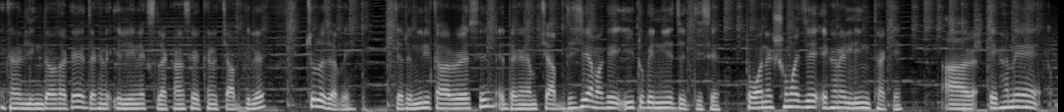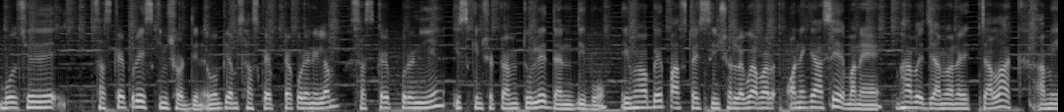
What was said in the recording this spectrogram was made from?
এখানে লিঙ্ক দেওয়া থাকে, যেখানে এলিনেক্স লেখা আছে, এখানে চাপ দিলে চলে যাবে। যেটা নীল কালার রয়েছে দেখেন আমি চাপ দিয়েছি, আমাকে ইউটিউবে নিয়ে যেতেছে। তো অনেক সময় যে এখানে লিঙ্ক থাকে। আর এখানে বলছে যে সাবস্ক্রাইব করে স্ক্রিনশট দিন। এবং কি আমি সাবস্ক্রাইবটা করে নিলাম। সাবস্ক্রাইব করে নিয়ে স্ক্রিনশটটা আমি তুলে দেন দিব। এইভাবে পাঁচটা স্ক্রিনশট লাগবে। আবার অনেকে আছে মানে ভাবে যে আমি অনেক চালাক, আমি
